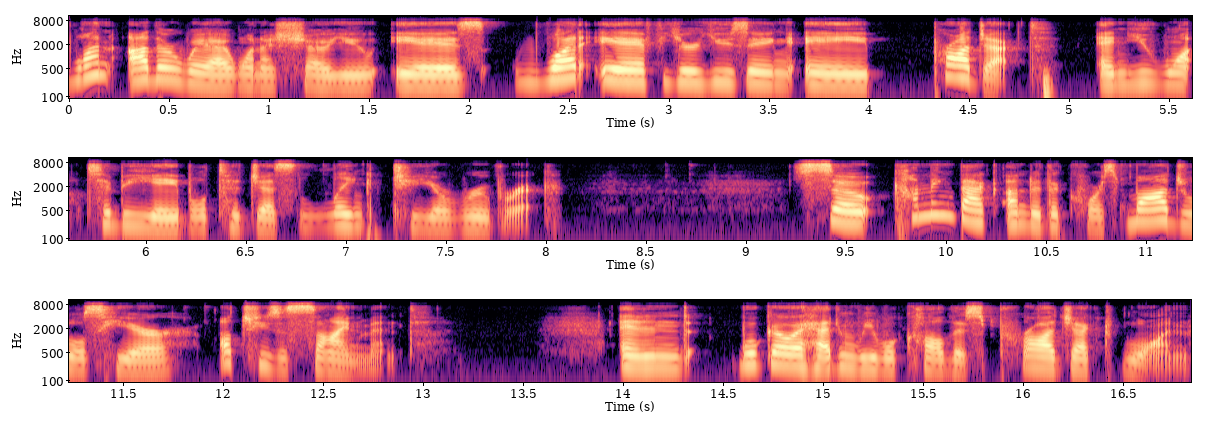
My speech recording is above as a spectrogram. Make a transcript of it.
one other way I want to show you is what if you're using a project and you want to be able to just link to your rubric. So coming back under the course modules here, I'll choose assignment. And we'll go ahead and we will call this project one.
